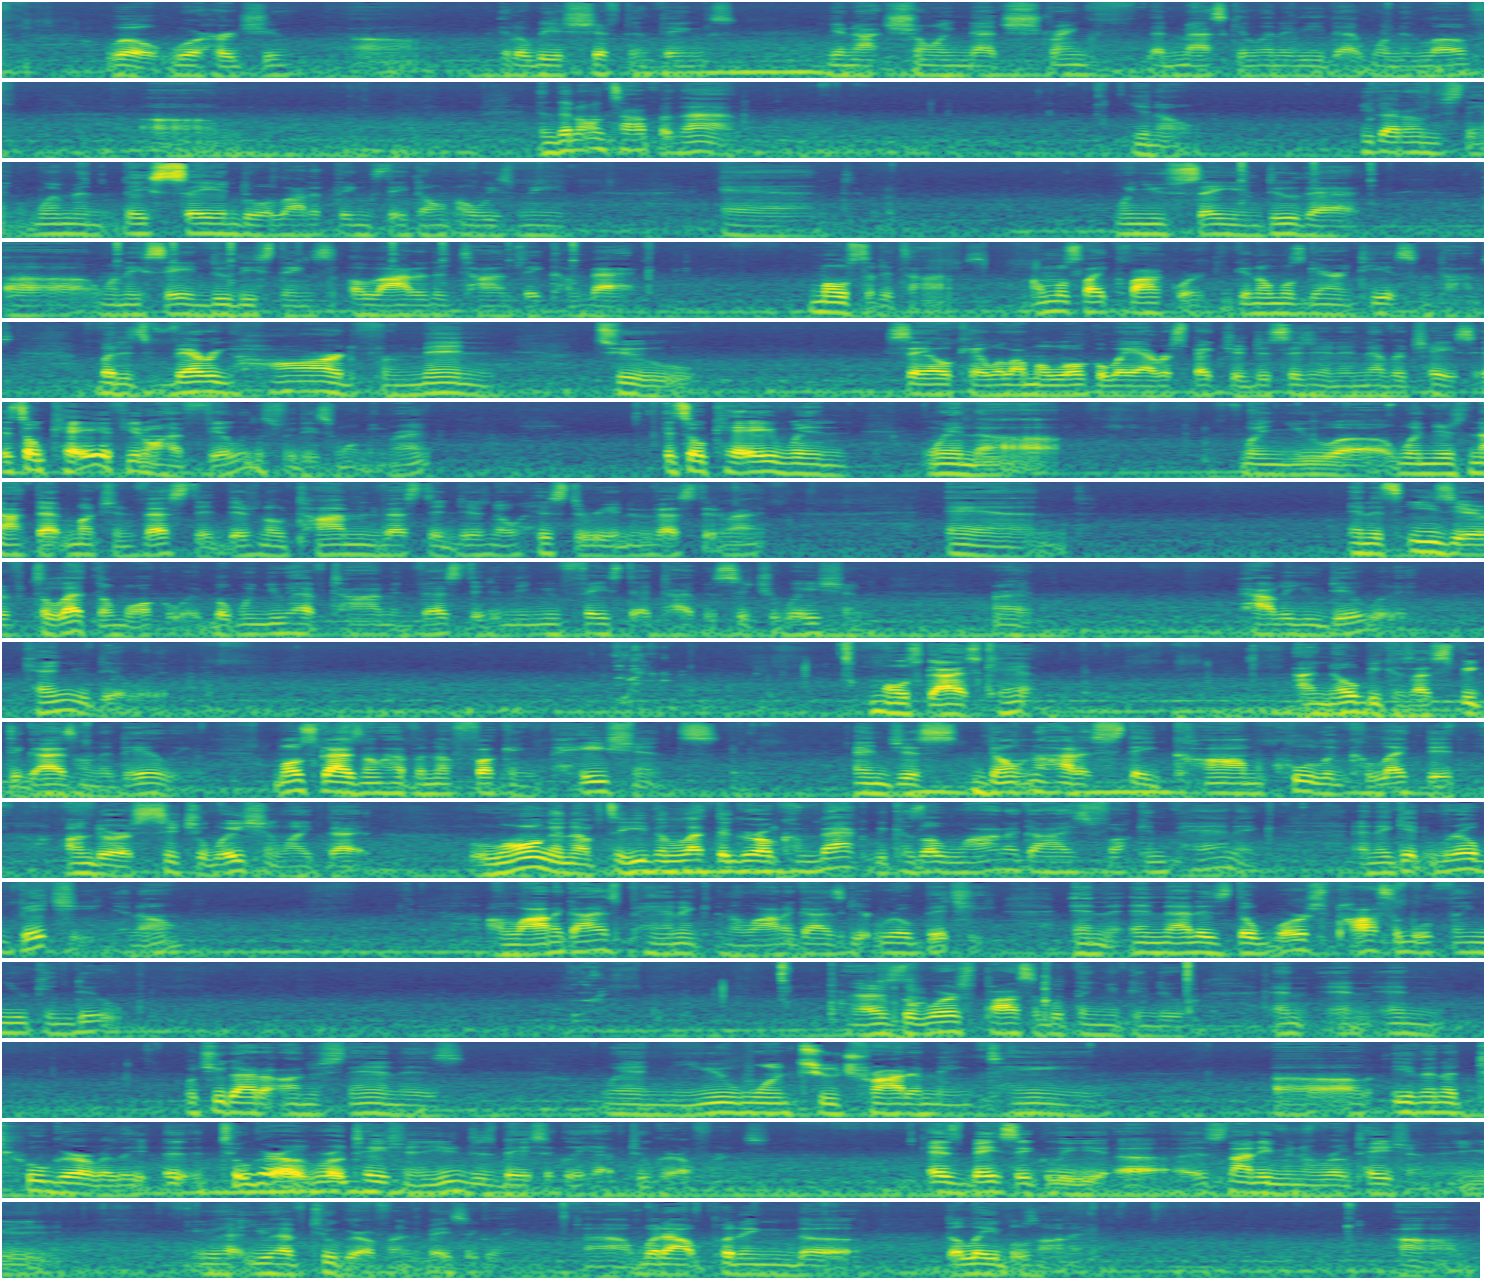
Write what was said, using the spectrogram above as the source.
will will hurt you. Um, it'll be a shift in things. You're not showing that strength, that masculinity that women love. Um, and then on top of that, you know, you got to understand women, they say and do a lot of things they don't always mean. And when you say and do that, uh, when they say and do these things, a lot of the times they come back. Most of the times. Almost like clockwork. You can almost guarantee it sometimes. But it's very hard for men to say, okay, well, I'm going to walk away. I respect your decision and never chase. It's okay if you don't have feelings for these women, right? It's okay when, when, uh, when you uh, when there's not that much invested there's no time invested there's no history invested right and and it's easier to let them walk away. But when you have time invested and then you face that type of situation right how do you deal with it? Can you deal with it? Most guys can't. I know because i speak to guys on the daily. Most guys don't have enough fucking patience and just don't know how to stay calm, cool, and collected under a situation like that long enough to even let the girl come back because a lot of guys fucking panic and they get real bitchy, you know? A lot of guys panic and a lot of guys get real bitchy. And and that is the worst possible thing you can do. That is the worst possible thing you can do. And and and what you got to understand is when you want to try to maintain uh, even a two girl rela- uh, two girl rotation, you just basically have two girlfriends. It's basically uh, it's not even a rotation. You you ha- you have two girlfriends basically, uh, without putting the the labels on it. Um,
